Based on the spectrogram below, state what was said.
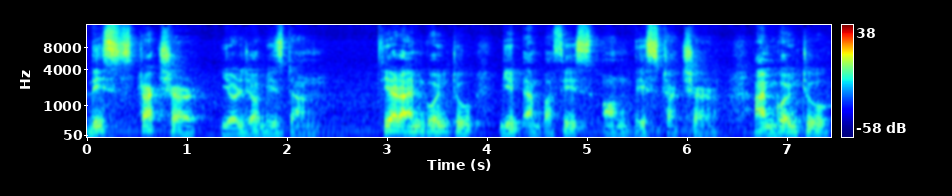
this structure, your job is done. Here I am going to give emphasis on this structure. I am going to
